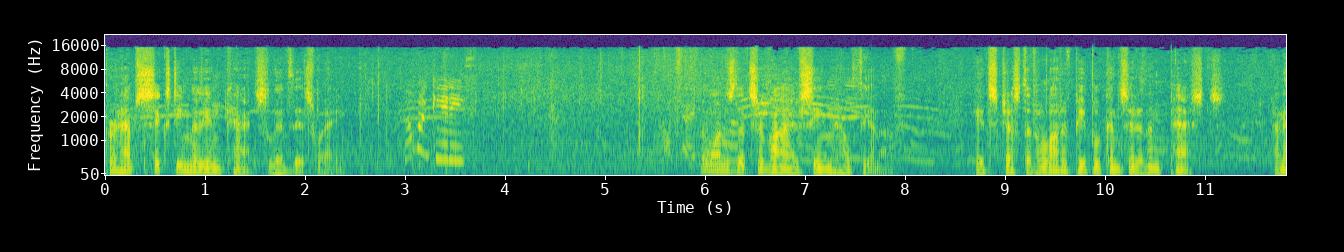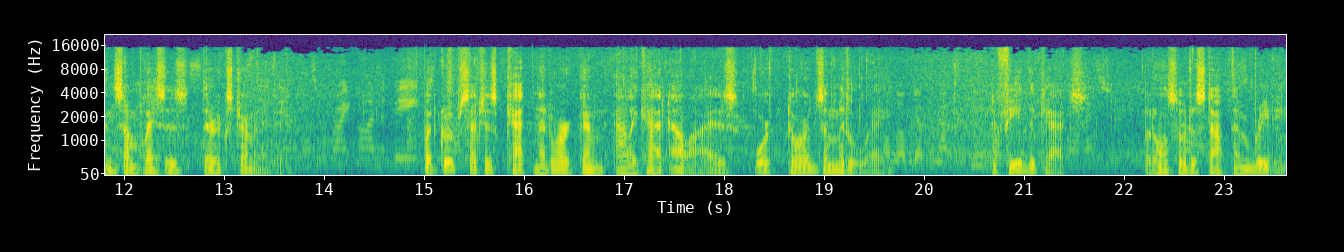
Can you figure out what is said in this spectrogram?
perhaps 60 million cats live this way. Come on, kitties. The ones that survive seem healthy enough. It's just that a lot of people consider them pests, and in some places they're exterminated. But groups such as Cat Network and Alley Cat Allies work towards a middle way to feed the cats, but also to stop them breeding.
